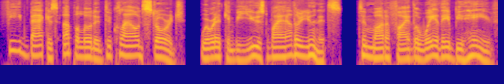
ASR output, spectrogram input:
Feedback is uploaded to cloud storage, where it can be used by other units, to modify the way they behave.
